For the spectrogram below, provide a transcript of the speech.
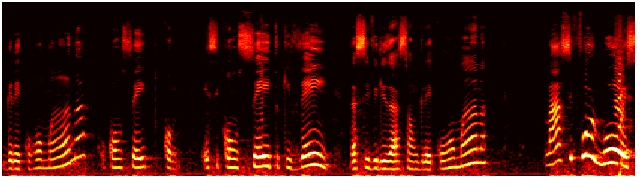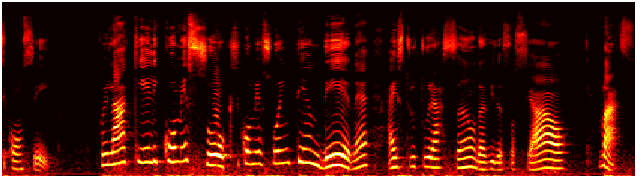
greco-romana, o conceito, esse conceito que vem da civilização greco-romana, lá se formou esse conceito. Foi lá que ele começou, que se começou a entender né, a estruturação da vida social. Mas,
